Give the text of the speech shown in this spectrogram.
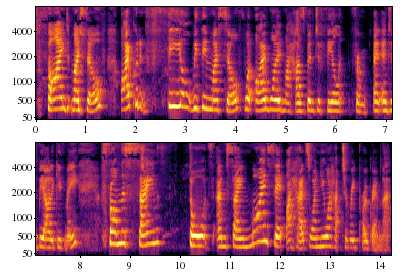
find myself. I couldn't feel within myself what I wanted my husband to feel from and, and to be able to give me from the same thoughts and same mindset I had. So I knew I had to reprogram that.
